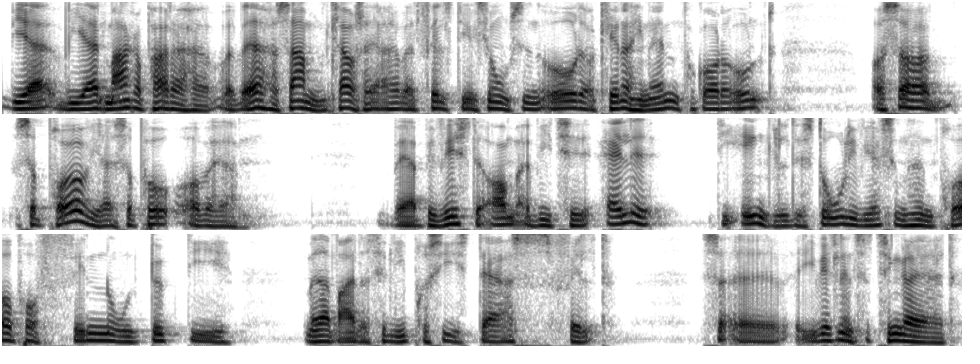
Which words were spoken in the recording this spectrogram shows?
vi er, vi er et markerpar, der har været her sammen. Claus og jeg har været fælles direktion siden 8 og kender hinanden på godt og ondt. Og så, så prøver vi altså på at være, være bevidste om, at vi til alle de enkelte stole i virksomheden prøver på at finde nogle dygtige medarbejdere til lige præcis deres felt. Så øh, i virkeligheden så tænker jeg, at,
